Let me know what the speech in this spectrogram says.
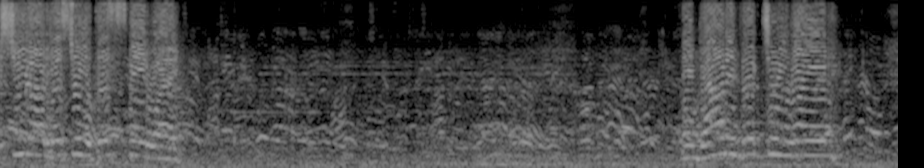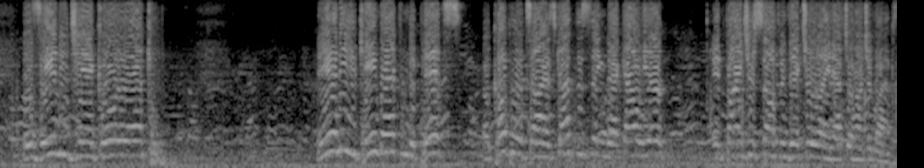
the shootout history of this speedway. And down in victory lane is Andy Jankowiak. Andy, you came back from the pits a couple of times, got this thing back out here, and find yourself in victory lane after 100 laps.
